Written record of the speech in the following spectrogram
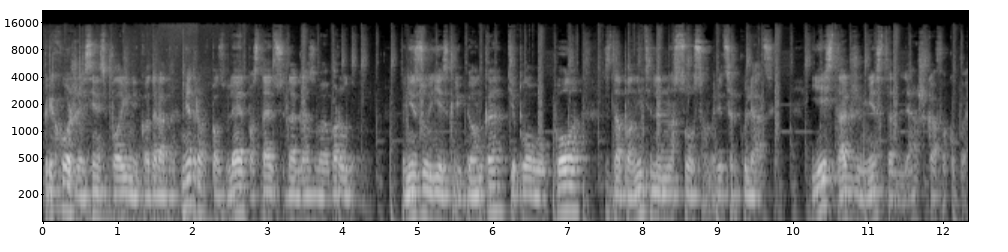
Прихожая 7,5 квадратных метров позволяет поставить сюда газовое оборудование. Внизу есть гребенка теплового пола с дополнительным насосом рециркуляции. Есть также место для шкафа-купе.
